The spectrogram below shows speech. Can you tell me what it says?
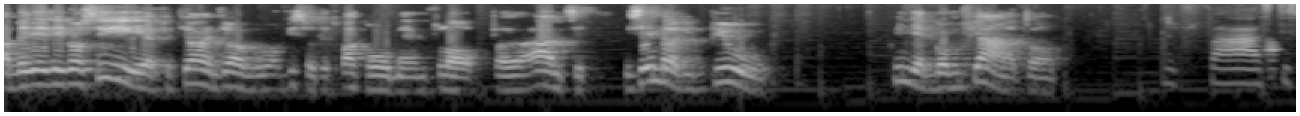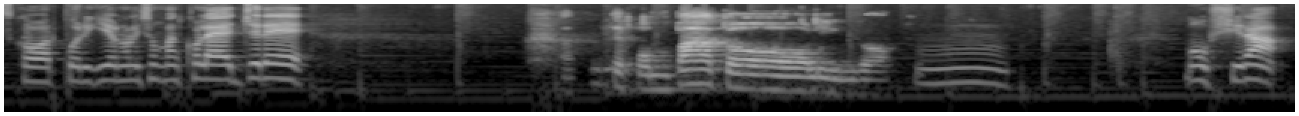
a vedere così effettivamente ho visto che fa come un flop, anzi mi sembra di più. Quindi è gonfiato. Fa sti scorpori che io non li so manco leggere. È pompato lingo. Mm. Ma uscirà.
